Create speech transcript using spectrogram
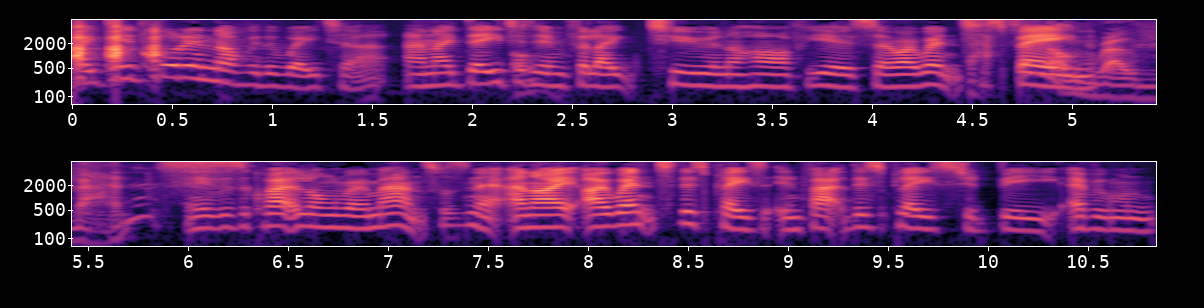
I did fall in love with a waiter, and I dated him for like two and a half years. So I went to a Spain. long romance. It was a quite a long romance, wasn't it? And I, I went to this place. In fact, this place should be everyone.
